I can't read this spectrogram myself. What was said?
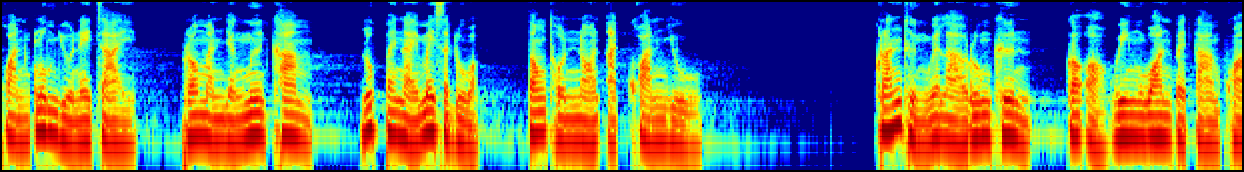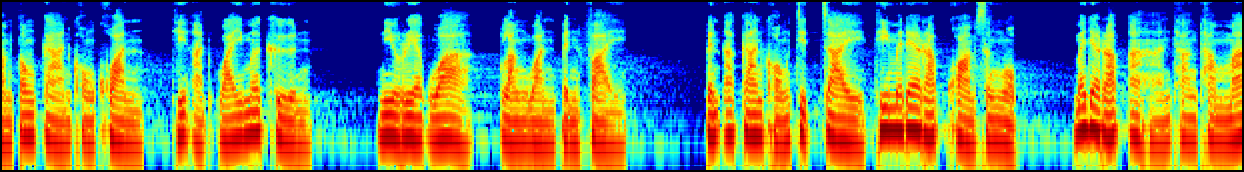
ควันกลุ่มอยู่ในใจ เพราะมันยังมืดค่ำลุกไปไหนไม่สะดวก ต้องทนนอนอัดควันอยู่ ครั้นถึงเวลารุ่งขึ้น ก็ออกวิ่งว่อนไปตามความต้องการของควันที่อัดไว้เมื่อคืน นี่เรียกว่า กลางวันเป็นไฟ เป็นอาการของจิตใจที่ไม่ได้รับความสงบ ไม่ได้รับอาหารทางธรรมะ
